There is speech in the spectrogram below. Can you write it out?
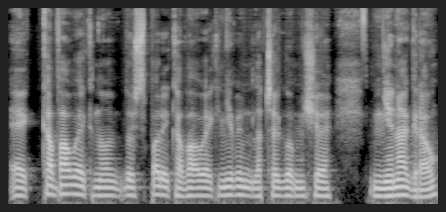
e, kawałek, no dość spory kawałek, nie wiem dlaczego mi się nie nagrał.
